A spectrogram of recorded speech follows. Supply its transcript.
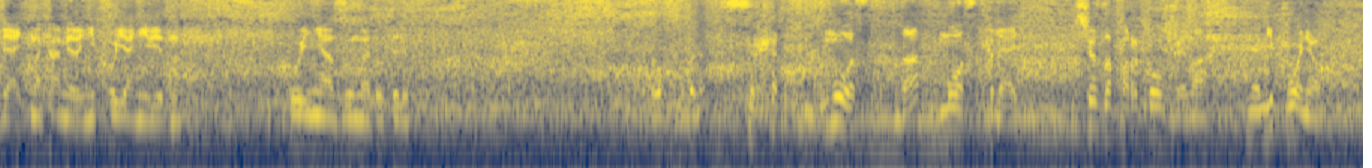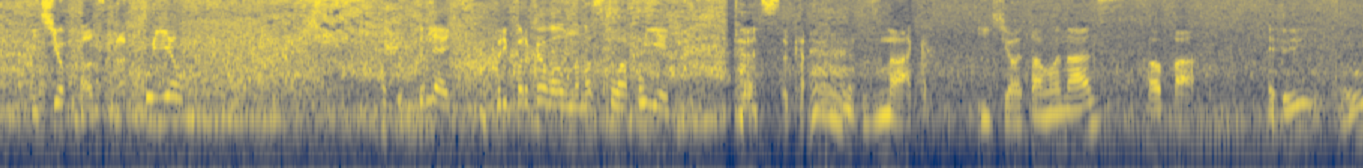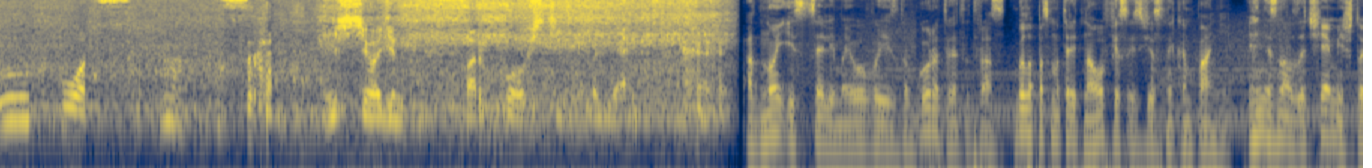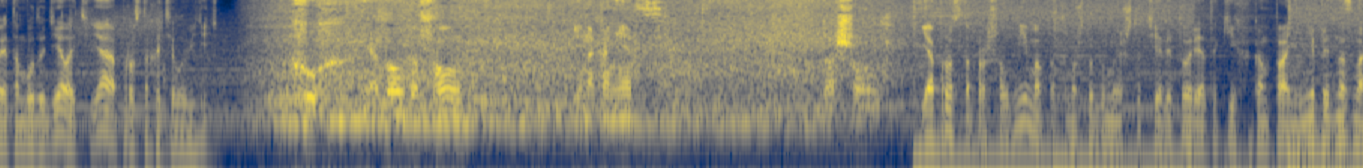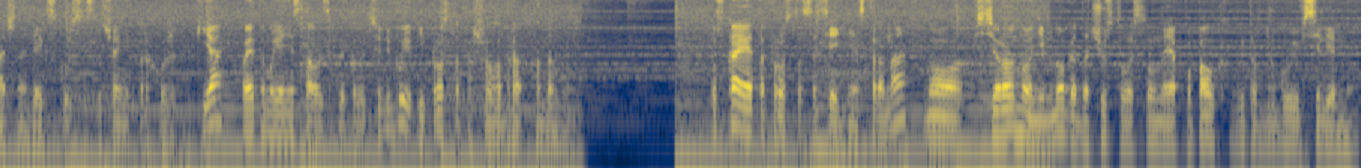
Блять, на камеры нихуя не видно. Хуйня зум этот или... Ох, бля. Сука. Мост, да? Мост, блядь. Чё за парковка, на? Я не понял. Ты чё, пац, охуел? Блять, припарковал на мосту, охуеть. Сука, знак. И чё там у нас? Опа. Ух, поц. Сука, еще один парковщик, блядь. Одной из целей моего выезда в город в этот раз было посмотреть на офис известной компании. Я не знал зачем и что я там буду делать, я просто хотел увидеть. Фух, я долго шел и наконец дошел. Я просто прошел мимо, потому что думаю, что территория таких компаний не предназначена для экскурсий случайных прохожих, как я, поэтому я не стал испытывать судьбу и просто пошел обратно домой. Пускай это просто соседняя страна, но все равно немного дочувствовалось, словно я попал в какую-то в другую вселенную.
